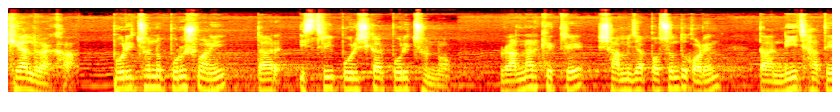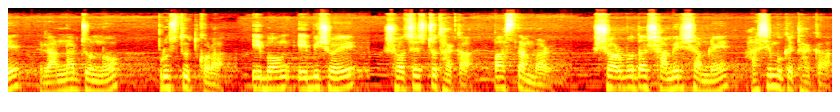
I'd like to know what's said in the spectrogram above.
খেয়াল রাখা। পরিচ্ছন্ন পুরুষ মানেই তার স্ত্রী পরিষ্কার পরিচ্ছন্ন। রান্নার ক্ষেত্রে স্বামী যা পছন্দ করেন তা নিজ হাতে রান্নার জন্য প্রস্তুত করা এবং এ বিষয়ে সচেষ্ট থাকা। পাঁচ নাম্বার, সর্বদা স্বামীর সামনে হাসি মুখে থাকা।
